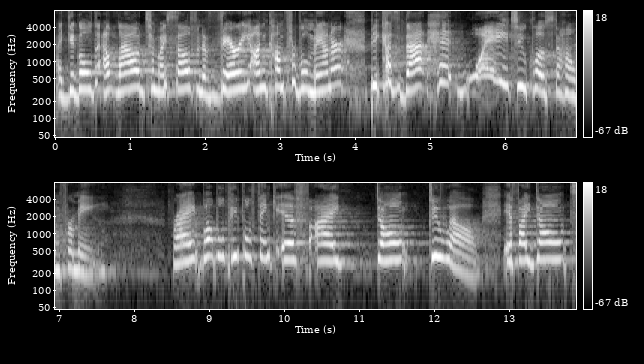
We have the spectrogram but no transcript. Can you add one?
I giggled out loud to myself in a very uncomfortable manner because that hit way too close to home for me. Right? What will people think if I don't do well, if I don't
